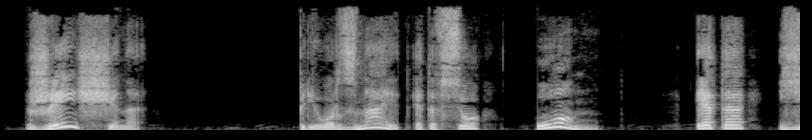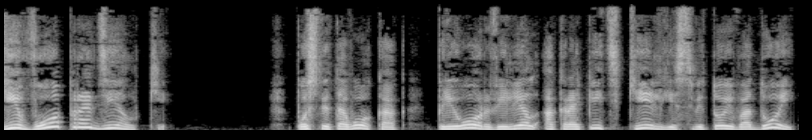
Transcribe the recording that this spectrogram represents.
— женщина!» Приор знает, это все он. Это его проделки. После того, как Приор велел окропить кельи святой водой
